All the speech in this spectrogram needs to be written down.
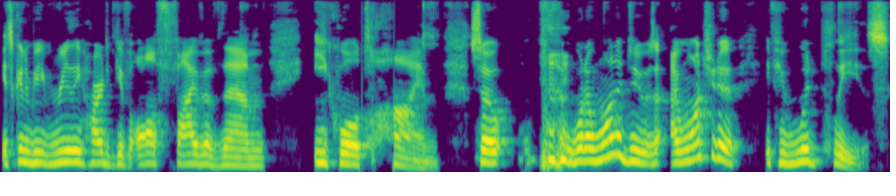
it's going to be really hard to give all five of them equal time. So, what I want to do is, I want you to, if you would please,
